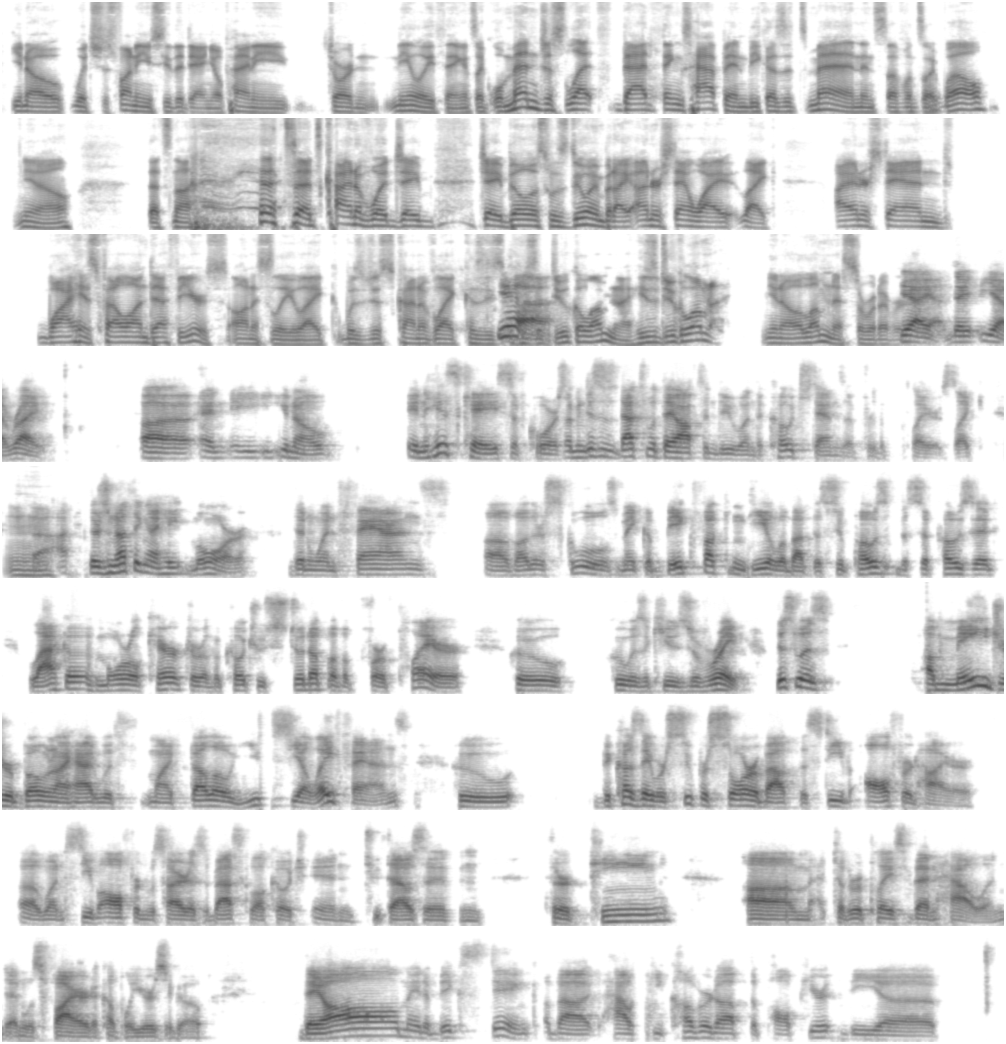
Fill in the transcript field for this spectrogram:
you know, which is funny. You see the Daniel Penny, Jordan Neely thing. It's like, well, men just let bad things happen because it's men and stuff. It's like, well, you know, that's not that's, that's kind of what Jay Jay Bilas was doing. But I understand why, like, I understand why his fell on deaf ears. Honestly, like was just kind of like because he's, yeah. he's, a Duke alumni. He's a Duke alumni, you know, alumnus or whatever. Yeah, yeah, they, yeah, right. Uh, and you know, in his case, of course, I mean, this is that's what they often do when the coach stands up for the players. Like, mm-hmm. uh, there's nothing I hate more than when fans of other schools make a big fucking deal about the supposed the supposed lack of moral character of a coach who stood up a, for a player who who was accused of rape. This was a major bone I had with my fellow UCLA fans who, because they were super sore about the Steve Alford hire, uh, when Steve Alford was hired as a basketball coach in 2013 um, to replace Ben Howland and was fired a couple years ago. They all made a big stink about how he covered up the Paul Pierce, the uh,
